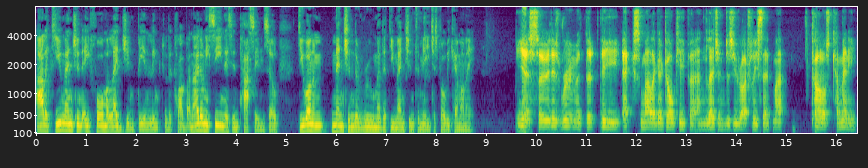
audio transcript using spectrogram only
Alex, you mentioned a former legend being linked with the club, and I'd only seen this in passing. So, do you want to mention the rumor that you mentioned to me just before we came on air? Yes, so it is rumoured that the ex Malaga goalkeeper and legend, as you rightfully said, Matt, Carlos Kameni,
